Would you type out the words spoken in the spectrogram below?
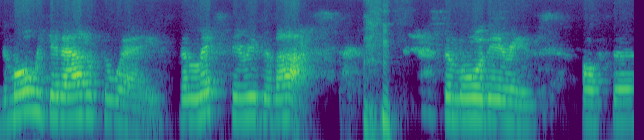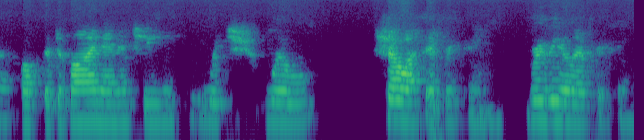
the more we get out of the way, the less there is of us, the more there is of the of the divine energy which will show us everything, reveal everything.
